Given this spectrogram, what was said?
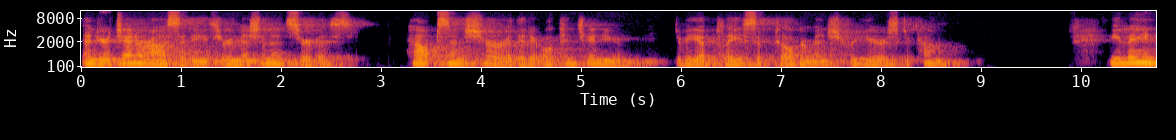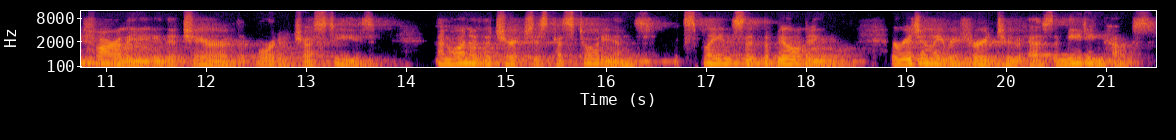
and your generosity through mission and service helps ensure that it will continue to be a place of pilgrimage for years to come. Elaine Farley, the chair of the Board of Trustees and one of the church's custodians, explains that the building, originally referred to as the Meeting House,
